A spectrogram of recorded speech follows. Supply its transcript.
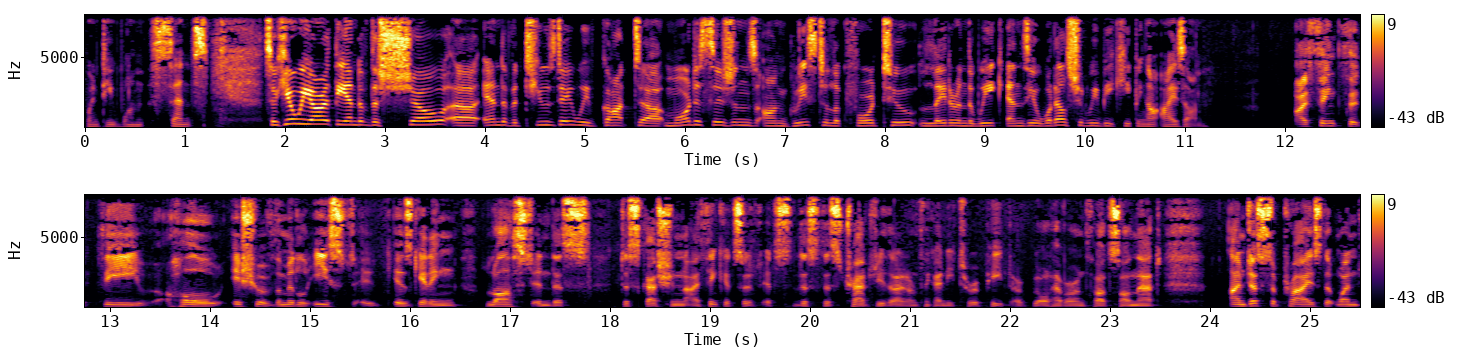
$63.21. So here we are at the end of the show, uh, end of a Tuesday. We've got uh, more decisions on Greece to look forward to later in the week. Enzio, what else should we be keeping our eyes on? I think that the whole issue of the Middle East is getting lost in this discussion. I think it's a, it's this this tragedy that I don't think I need to repeat. We all have our own thoughts on that. I'm just surprised that one.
